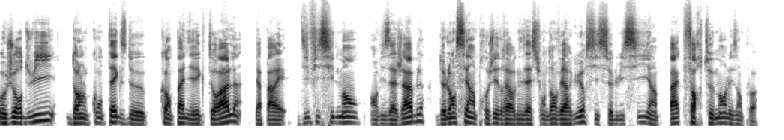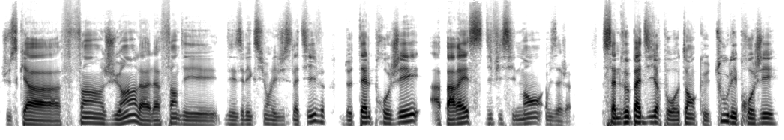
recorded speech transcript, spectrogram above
Aujourd'hui, dans le contexte de campagne électorale, il apparaît difficilement envisageable de lancer un projet de réorganisation d'envergure si celui-ci impacte fortement les emplois. Jusqu'à fin juin, la, fin des, des élections législatives, de tels projets apparaissent difficilement envisageables. Ça ne veut pas dire pour autant que tous les projets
